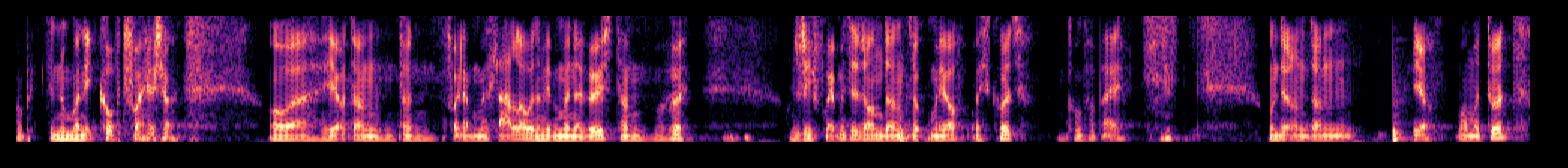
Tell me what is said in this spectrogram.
habe jetzt die Nummer nicht gehabt vorher schon. Aber ja, dann, dann fällt einem mal das Lala, dann wird man mal nervös, dann, und natürlich freut man sich dann, dann sagt man, ja, alles gut, komm vorbei. und ja, und dann, ja, waren wir dort,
